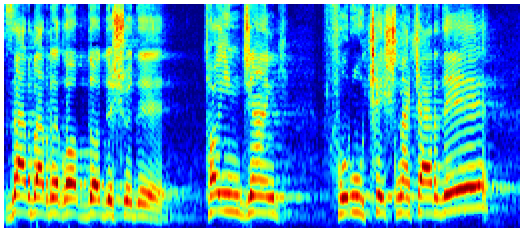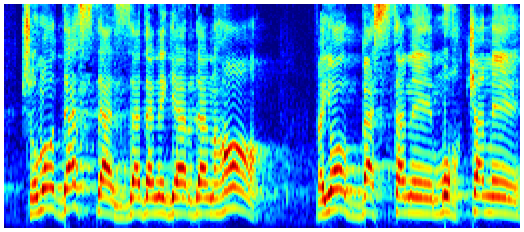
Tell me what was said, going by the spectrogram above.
ضرب رقاب داده شده. تا این جنگ فروکش نکرده شما دست از زدن گردنها و یا بستن محکم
